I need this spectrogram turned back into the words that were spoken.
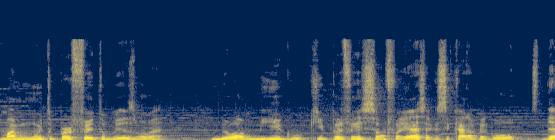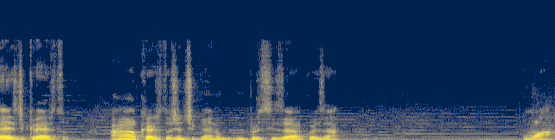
Mas muito perfeito mesmo, velho. Meu amigo, que perfeição foi essa que esse cara pegou? 10 de crédito. Ah, o crédito a gente ganha, não, não precisa coisar. Vamos lá.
